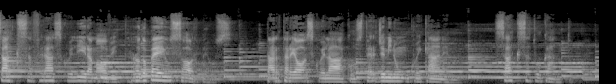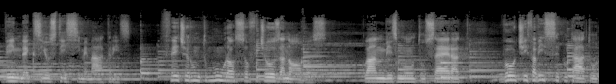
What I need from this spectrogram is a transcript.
Saxa ferasque lira movit, Rodopeus orbeus, Tartareosque lacus, Tergeminunque canem, Saxa tuo canto, Vindex justissime matris, Fecerunt muros officiosa novos, Quamvis mutus erat, Voci favisse putatur,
